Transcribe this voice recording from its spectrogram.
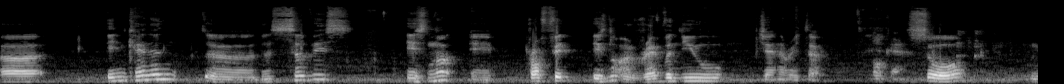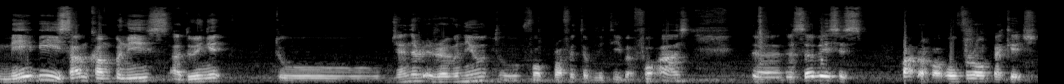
uh, in Canon, the the service is not a profit, it's not a revenue generator. Okay. So maybe some companies are doing it to generate revenue to for profitability, but for us, the, the service is part of our overall package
